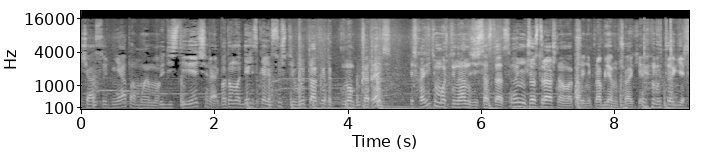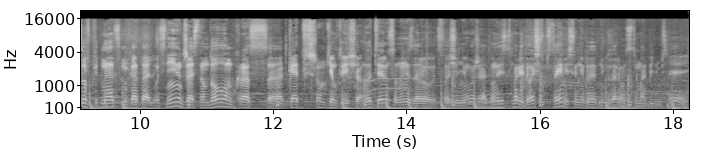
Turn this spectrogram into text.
часу дня, по-моему, до 10 вечера. И потом владельцы сказали, слушайте, вы так это много катаетесь? Если хотите, можете на ночь здесь остаться. Ну, ничего страшного вообще, не проблема, чуваки. В итоге, часов 15 мы катали. Вот с ним, Джастином Доллом, как раз с э, Кэтфишем, кем-то еще. Но Терренс со мной не здоровается, вообще не уважает. Он здесь, смотри, давай сейчас постоим, если он не подойдет, не поздоровается, то мы обидимся. Эй,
